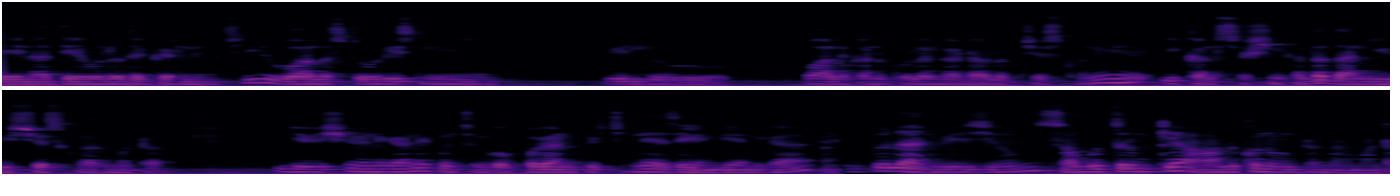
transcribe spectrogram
చైనా దేవుల దగ్గర నుంచి వాళ్ళ స్టోరీస్ని వీళ్ళు వాళ్ళకు అనుకూలంగా డెవలప్ చేసుకొని ఈ కన్స్ట్రక్షన్కి అంతా దాన్ని యూజ్ చేసుకున్నారనమాట ఈ విషయం వినగానే కొంచెం గొప్పగా అనిపించింది యాజ్ ఏ ఇండియన్గా. టెంపుల్ ఆర్ మ్యూజియం సముద్రంకే ఆనుకొని ఉంటుంది అనమాట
